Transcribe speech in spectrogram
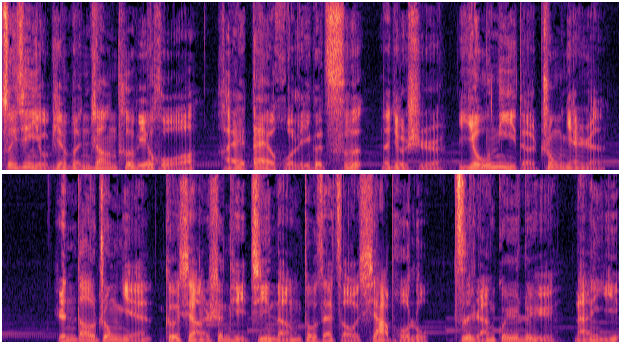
最近有篇文章特别火，还带火了一个词，那就是“油腻的中年人”。人到中年，各项身体机能都在走下坡路，自然规律难以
